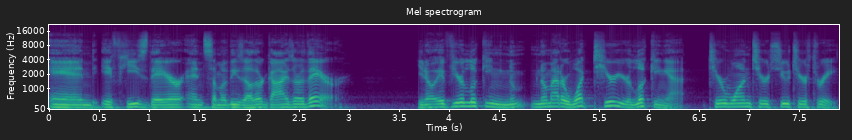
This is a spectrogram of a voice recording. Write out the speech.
And if he's there and some of these other guys are there, you know, if you're looking, no, no matter what tier you're looking at, tier one, tier two, tier three,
